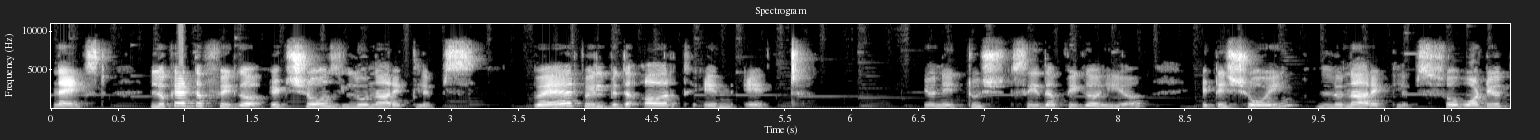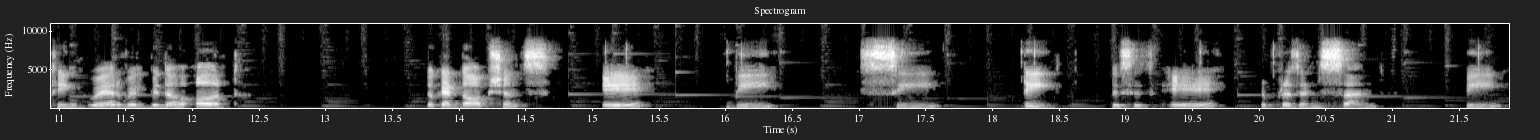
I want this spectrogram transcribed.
Next, look at the figure. It shows lunar eclipse. Where will be the earth in it? You need to see the figure here. It is showing lunar eclipse. So what do you think? Where will be the earth? Look at the options. A, B, C, D. This is A represents sun, B,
